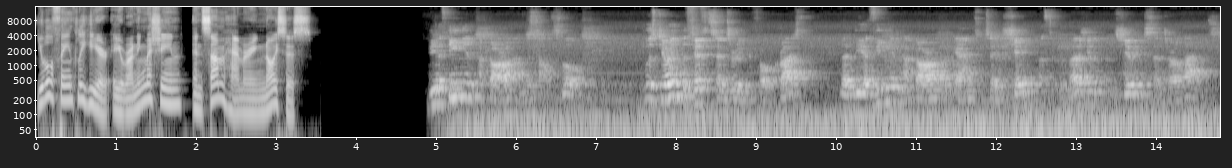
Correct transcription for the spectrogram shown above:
you will faintly hear a running machine and some hammering noises. The Athenian Agora and the South Slope it was during the 5th century before Christ that the Athenian agora began to take shape as the commercial and civic center of Athens.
